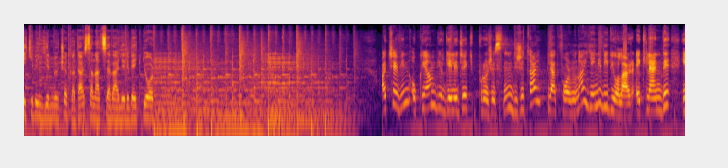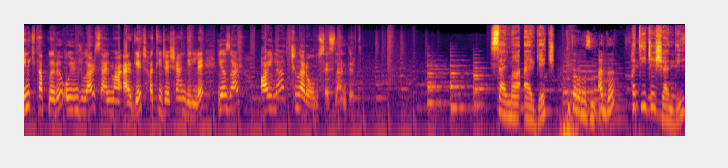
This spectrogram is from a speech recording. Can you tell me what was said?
2023'e kadar sanatseverleri bekliyor. Açev'in Okuyan Bir Gelecek projesinin dijital platformuna yeni videolar eklendi. Yeni kitapları oyuncular Selma Ergeç, Hatice Şendil ile yazar Ayla Çınaroğlu seslendirdi. Selma Ergeç, Kitabımızın adı Hatice Şendil,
